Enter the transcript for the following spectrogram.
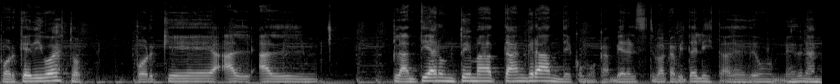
¿Por qué digo esto? Porque al, plantear un tema tan grande como cambiar el sistema capitalista desde, desde una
